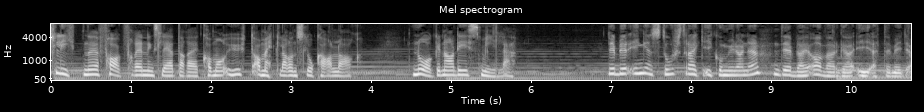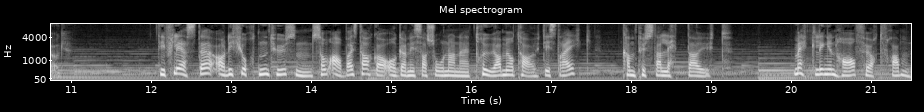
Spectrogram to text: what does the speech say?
Slitne fagforeningsledere kommer ut av meklerens lokaler. Noen av de smiler. Det blir ingen storstreik i kommunene. Det ble avverga i ettermiddag. De fleste av de 14 000 som arbeidstakerorganisasjonene truer med å ta ut i streik, kan puste letta ut. Meklingen har ført fram.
